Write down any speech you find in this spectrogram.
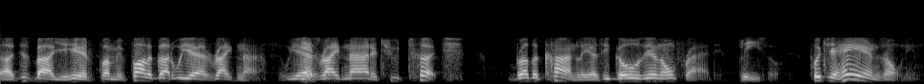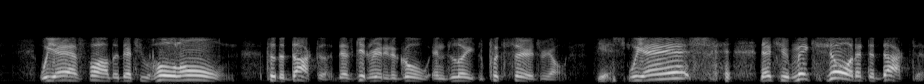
Uh, just bow your head for me, Father God. We ask right now. We ask sir. right now that you touch brother Conley as he goes in on Friday. Please, Lord. Put your hands on him. we ask, Father, that you hold on to the doctor that's getting ready to go and put surgery on him. Yes. We ask that you make sure that the doctor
